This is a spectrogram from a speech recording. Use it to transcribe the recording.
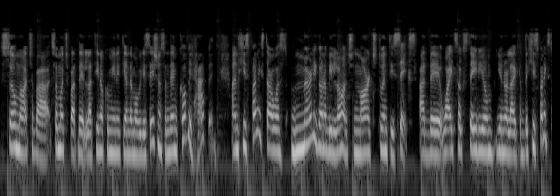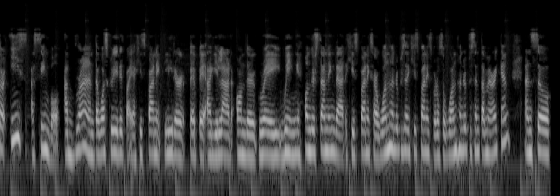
so much about so much about the Latino community and the mobilizations. And then COVID happened, and Hispanic Star was merely going to be launched in March 26 at the White Sox Stadium. You know, like the Hispanic Star is a symbol, a brand that was created by a Hispanic leader, Pepe Aguilar, under Gray Wing, understanding that Hispanics are 100% Hispanics, but also 100% American, and so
